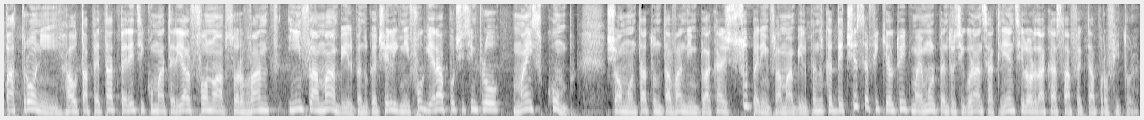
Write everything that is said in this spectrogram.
Patronii au tapetat pereții cu material fonoabsorbant inflamabil, pentru că cel ignifug era pur și simplu mai scump și au montat un tavan din placaj super inflamabil, pentru că de ce să fi cheltuit mai mult pentru siguranța clienților dacă asta afecta profitul?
